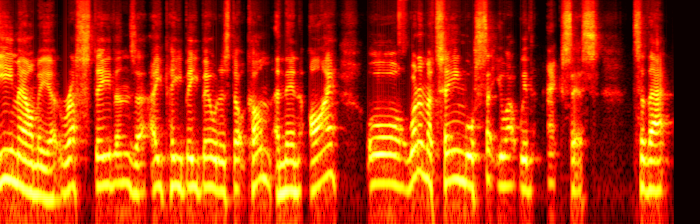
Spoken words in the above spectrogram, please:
email me at russstephens at apbbuilders.com and then I or one of my team will set you up with access to that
